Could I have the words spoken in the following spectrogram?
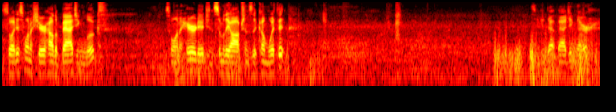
So I just want to share how the badging looks. So on a Heritage and some of the options that come with it. So you get that badging there.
